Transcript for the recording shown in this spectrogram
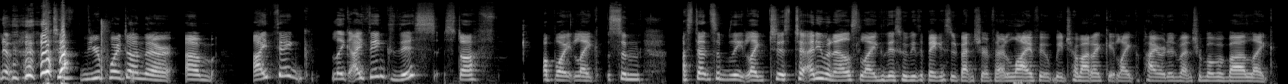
No, to your point down there. Um, I think like I think this stuff about like some ostensibly like just to anyone else like this would be the biggest adventure of their life. It would be traumatic, like pirate adventure, blah blah blah. Like,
